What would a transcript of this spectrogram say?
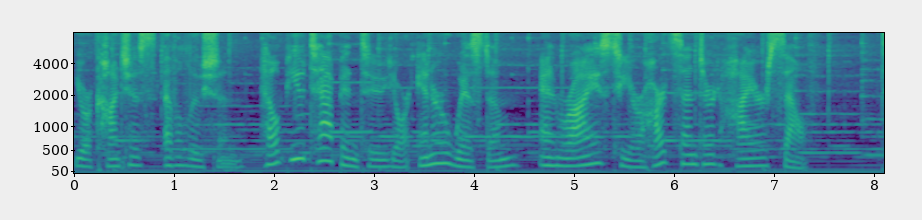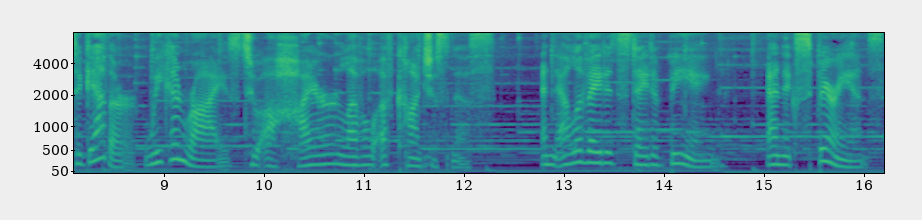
your conscious evolution, help you tap into your inner wisdom, and rise to your heart centered higher self. Together, we can rise to a higher level of consciousness, an elevated state of being, and experience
